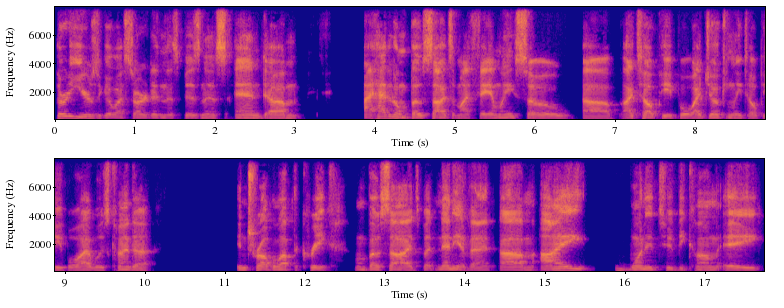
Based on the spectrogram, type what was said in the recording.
30 years ago I started in this business and um I had it on both sides of my family. So uh I tell people, I jokingly tell people I was kind of in trouble up the creek on both sides. But in any event, um, I wanted to become a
